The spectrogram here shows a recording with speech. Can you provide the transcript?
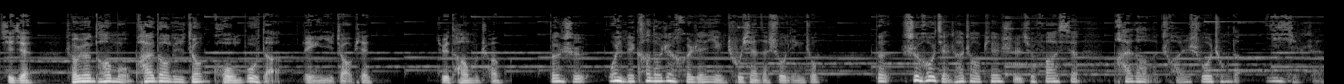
期间成员汤姆拍到了一张恐怖的灵异照片。据汤姆称，当时我也没看到任何人影出现在树林中，但事后检查照片时却发现拍到了传说中的阴影人。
